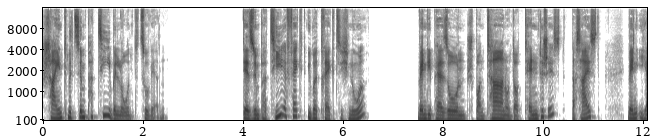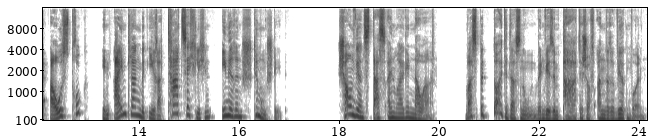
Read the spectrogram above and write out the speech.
scheint mit Sympathie belohnt zu werden. Der Sympathieeffekt überträgt sich nur, wenn die Person spontan und authentisch ist, das heißt, wenn ihr Ausdruck in Einklang mit ihrer tatsächlichen inneren Stimmung steht. Schauen wir uns das einmal genauer an. Was bedeutet das nun, wenn wir sympathisch auf andere wirken wollen?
